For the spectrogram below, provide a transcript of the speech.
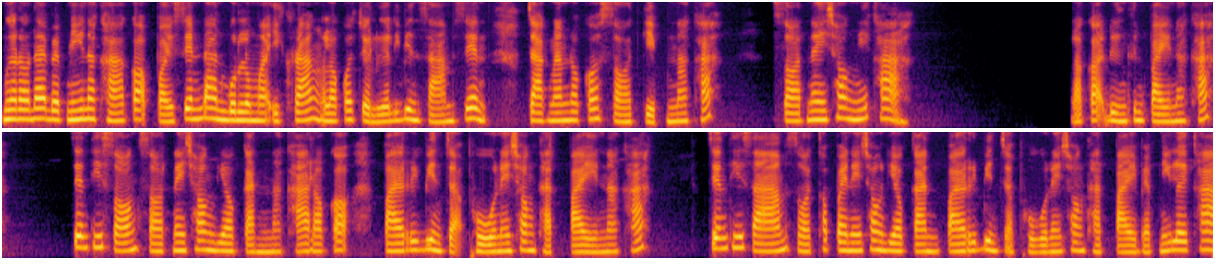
เมื่อเราได้แบบนี้นะคะ ก็ปล่อยเส้นด้านบนลงมาอีกครั้ง เราก็จะเหลือริบบิ้น3 เส้น จากนั้นเราก็สอดเก็บนะคะ สอดในช่องนี้ค่ะ แล้วก็ดึงขึ้นไปนะคะ เส้นที่ 2 สอดในช่องเดียวกันนะคะ แล้วก็ปลายริบบิ้นจะผล่ในช่องถัดไปนะคะ เส้นที่ 3 สอดเข้าไปในช่องเดียวกัน ปลายริบบิ้นจะผล่ในช่องถัดไปแบบนี้เลยค่ะ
